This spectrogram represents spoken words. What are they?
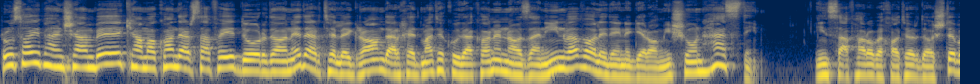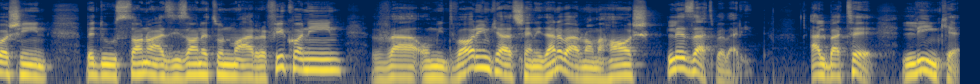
روزهای پنجشنبه کماکان در صفحه دردانه در تلگرام در خدمت کودکان نازنین و والدین گرامیشون هستیم. این صفحه رو به خاطر داشته باشین به دوستان و عزیزانتون معرفی کنین و امیدواریم که از شنیدن برنامه هاش لذت ببرید. البته لینک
